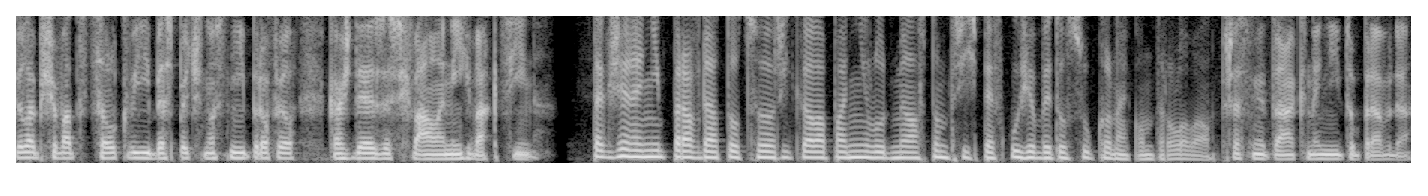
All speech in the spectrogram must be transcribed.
vylepšovat celkový bezpečnostní profil každé ze schválených vakcín. Takže není pravda to, co říkala paní Ludmila v tom příspěvku, že by to SUKL nekontroloval. Přesně tak, není to pravda.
